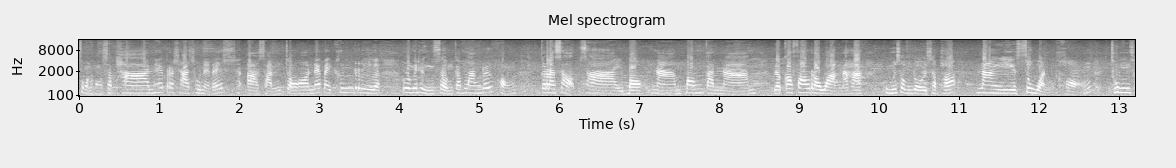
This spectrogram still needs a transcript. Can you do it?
ส่วนของสะพานให้ประชาชนเนี่ยได้สัญจรได้ไปขึ้นเรือ รวมไปถึงเสริมกำลังเรื่องของกระสอบทรายบล็อกน้ำป้องกันน้ำแล้วก็เฝ้าระวังนะคะ คุณผู้ชมโดยเฉพาะในส่วนของชุมช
